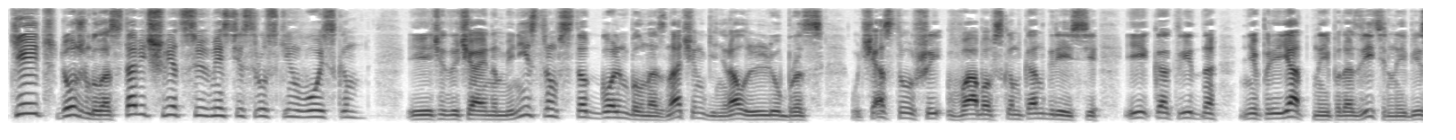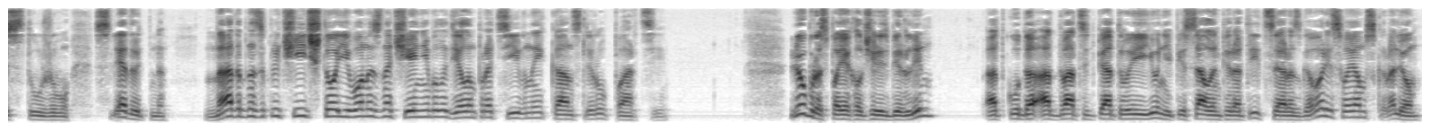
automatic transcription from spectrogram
Кейт должен был оставить Швецию вместе с русским войском, и чрезвычайным министром в Стокгольм был назначен генерал Любрас, участвовавший в Абовском конгрессе и, как видно, неприятный и подозрительный Бестужеву, следовательно, Надобно заключить, что его назначение было делом противной канцлеру партии. Любрас поехал через Берлин, откуда от 25 июня писал императрице о разговоре своем с королем.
